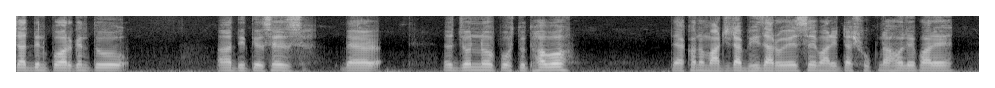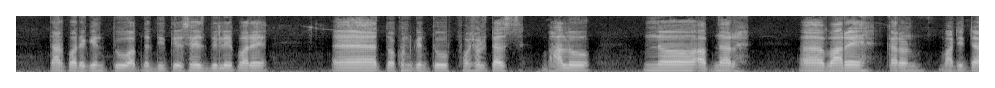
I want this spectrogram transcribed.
চার দিন পর কিন্তু দ্বিতীয় সেচ দেওয়ার জন্য প্রস্তুত হব। তো এখনও মাটিটা ভিজা রয়েছে, মাটিটা শুকনা হলে পারে। তারপরে কিন্তু আপনার দ্বিতীয় সেচ দিলে পরে। তখন কিন্তু ফসলটা ভালো আপনার বাড়ে, কারণ মাটিটা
